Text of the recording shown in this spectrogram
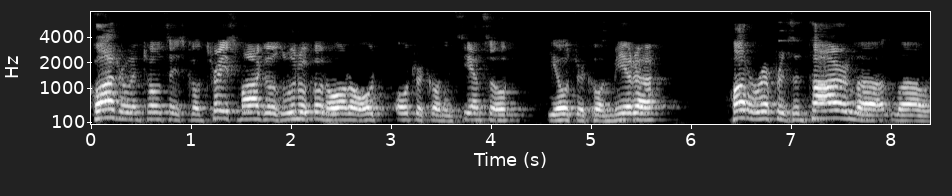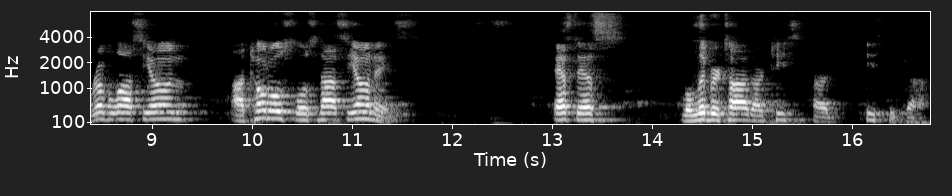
cuadro entonces con tres magos, uno con oro, otro con incienso y otro con mira, para representar la, la revelación a todas las naciones. Esta es la libertad artística.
